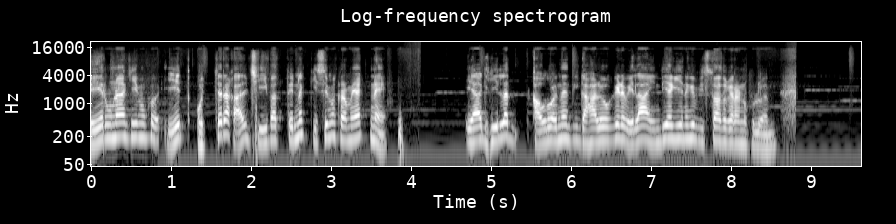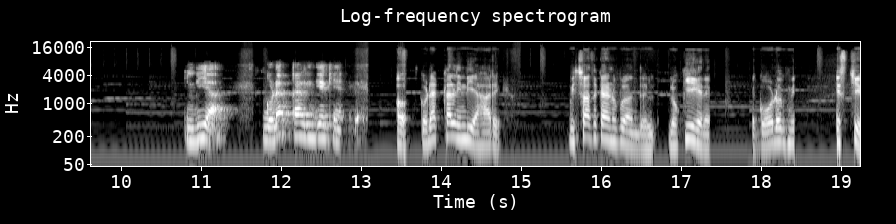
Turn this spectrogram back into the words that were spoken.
බේරුණා කියීමක. ඒත් ඔච්චර කල් ජීවත්වෙන්න කිසිම ක්‍රමයක් නෑ. එයා ගිල්ල කවරුවන්න ති ගහලෝකට වෙලා ඉන්දිය කියනක විශ්වාස කරන්න පුළුවන්. ඉන්දයා? ගොඩක් කල් ඉදිය කියන ගොඩක් කල් ඉන්දිය හරි. විශ්වාස කරන්න පුළුවන්ද ලොකී ගෙන ගෝඩ ස්චි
